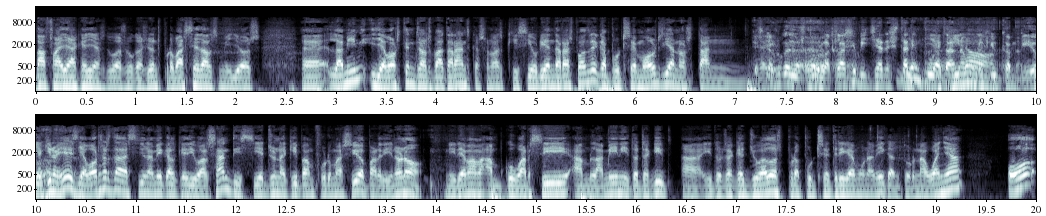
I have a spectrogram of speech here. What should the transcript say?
va fallar aquelles dues ocasions, però va ser dels millors eh, Lamin, i llavors tens els veterans, que són els que s'hi haurien de respondre, i que potser molts ja no estan... És que és el que dius tu, la classe mitjana és tan I- i important aquí en un equip campió. I aquí no hi és. Llavors has de decidir una mica el que diu el Santi. Si ets un equip en formació per dir no, no, anirem amb, amb Covarsí, amb Lamin i tots, equips, eh, i tots aquests jugadors, però potser triguem una mica en tornar a guanyar, o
